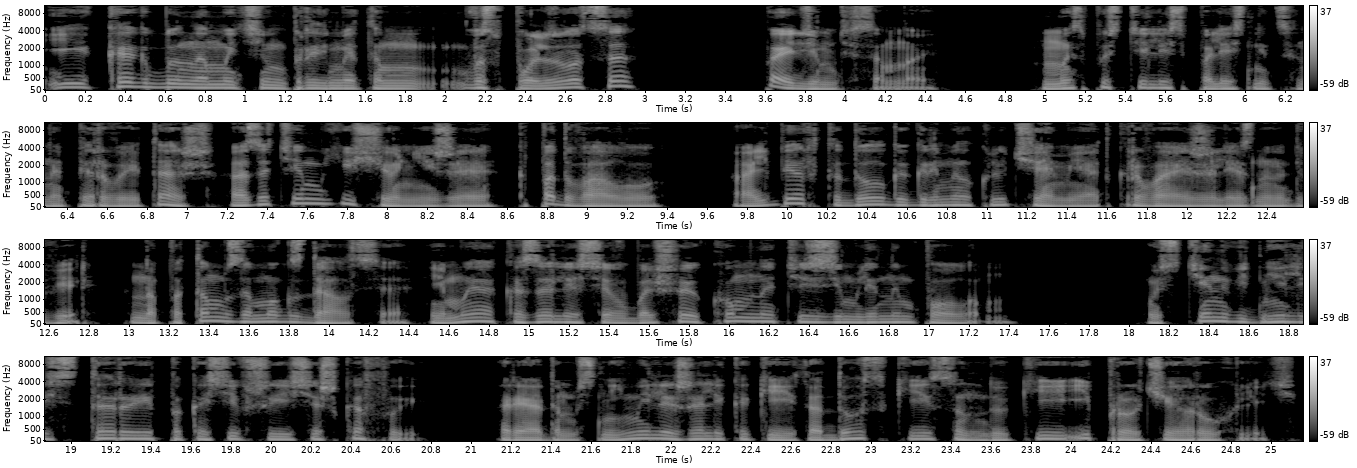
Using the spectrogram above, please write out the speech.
«И как бы нам этим предметом воспользоваться?» «Пойдемте со мной». Мы спустились по лестнице на первый этаж, а затем еще ниже, к подвалу. Альберт долго гремел ключами, открывая железную дверь, но потом замок сдался, и мы оказались в большой комнате с земляным полом. У стен виднелись старые покосившиеся шкафы, Рядом с ними лежали какие-то доски, сундуки и прочая рухлядь.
